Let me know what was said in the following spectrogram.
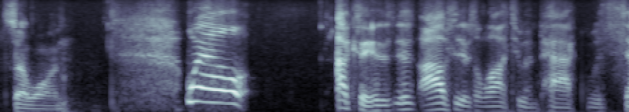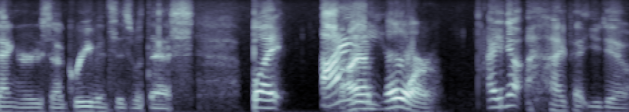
so on. Well, actually, obviously, there's a lot to unpack with Zenger's uh, grievances with this, but I I, have more. I know, I bet you do.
